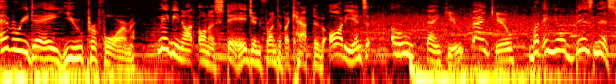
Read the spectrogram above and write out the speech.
Every day you perform Maybe not on a stage in front of a captive audience. Oh, thank you, thank you. But in your business,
